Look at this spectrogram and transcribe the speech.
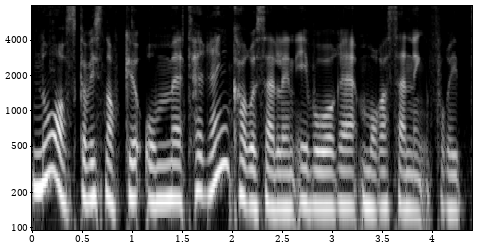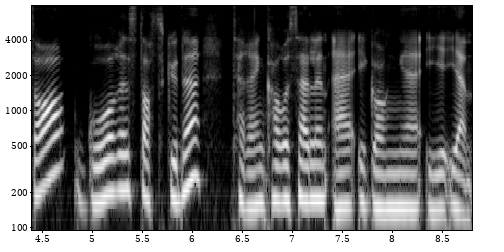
Nå skal vi snakke om terrengkarusellen i vår morgensending, for i dag går startskuddet. Terrengkarusellen er i gang igjen.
